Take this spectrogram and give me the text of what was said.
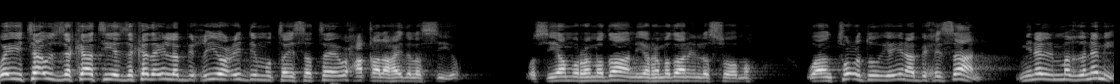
Wa iitaa'u zakaati iyo zakada in la bixiyo ciddii mutaysata ee u xaqa lahayd la siiyo wa siyaamu ramadaan iyo ramadaan in la soomo. Wa an tucduu iyo inaad bixisaan. Min almaghnami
